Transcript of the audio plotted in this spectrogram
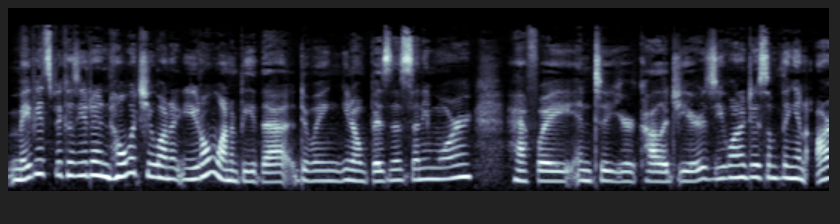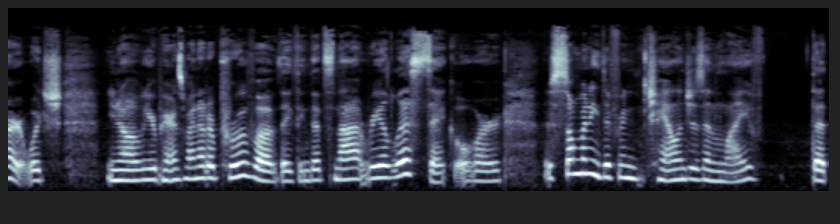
Maybe it's because you didn't know what you want to you don't want to be that doing you know business anymore halfway into your college years. You want to do something in art which you know your parents might not approve of. They think that's not realistic or there's so many different challenges in life that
